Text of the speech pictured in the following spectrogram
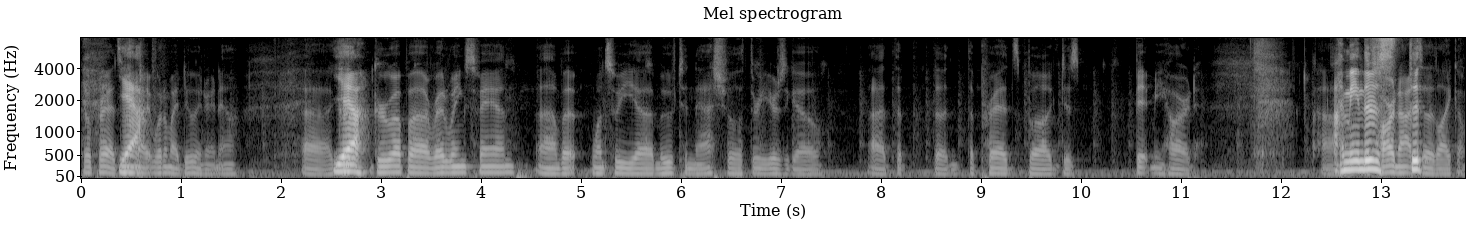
go Preds. Yeah. What am I, what am I doing right now? Uh, yeah. Grew, grew, up a Red Wings fan, uh, but once we uh, moved to Nashville three years ago, uh, the the the Preds bug just bit me hard. I mean, there's hard not the, to like them.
